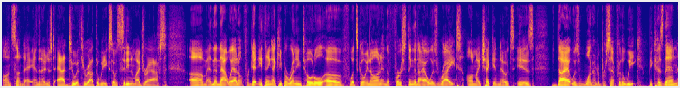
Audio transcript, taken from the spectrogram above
on Sunday, and then I just add to it throughout the week. So it's sitting in my drafts, um, and then that way I don't forget anything. I keep a running total of what's going on. And the first thing that I always write on my check-in notes is diet was 100% for the week because then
